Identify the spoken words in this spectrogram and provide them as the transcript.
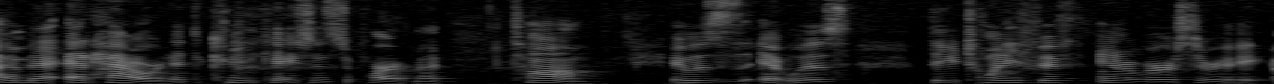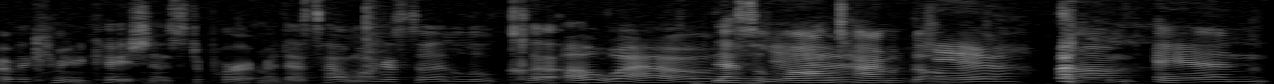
I met at Howard at the communications department. Tom, it was it was the 25th anniversary of the communications department. That's how long I still had a little cup. Oh wow. That's a long time ago. Yeah. um, and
